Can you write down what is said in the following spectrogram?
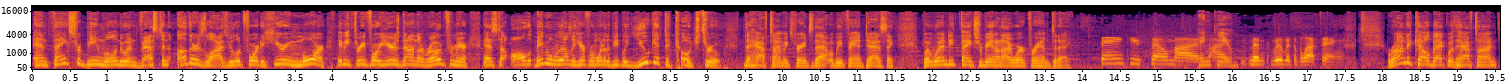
and thanks for being willing to invest in others' lives. We look forward to hearing more, maybe three, four years down the road from here, as to all. The, maybe we'll be able to hear from one of the people you get to coach through the halftime experience. That would be fantastic. But Wende, thanks for being on I Work for Him today. Thank you so much. Thank you. I, it was a blessing. Rhonda Kehlbeck with Halftime.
